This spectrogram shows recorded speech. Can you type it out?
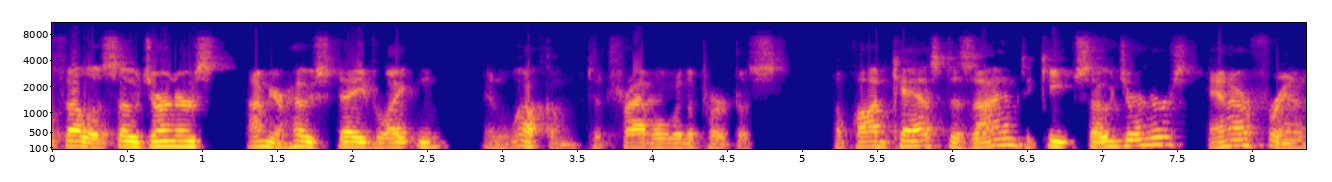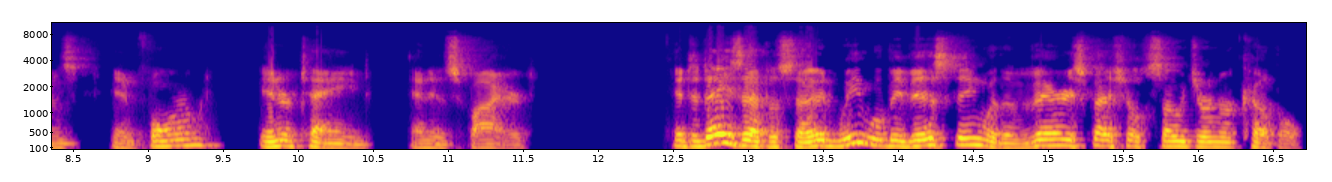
fellow sojourners. I'm your host, Dave Layton, and welcome to Travel with a Purpose, a podcast designed to keep sojourners and our friends informed, entertained, and inspired. In today's episode, we will be visiting with a very special sojourner couple,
